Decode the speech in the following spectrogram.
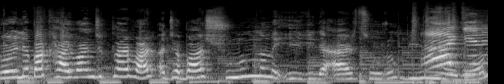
Böyle bak hayvancıklar var. Acaba şununla mı ilgili Ertuğrul bilmiyorum.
